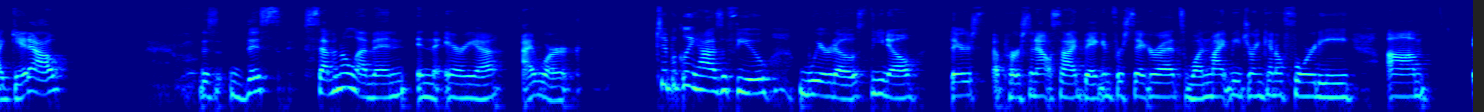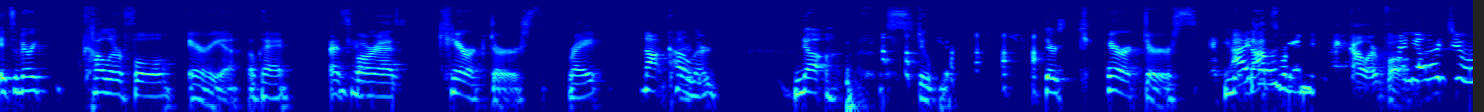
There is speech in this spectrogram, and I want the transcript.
I get out. This this 7-Eleven in the area I work typically has a few weirdos, you know, there's a person outside begging for cigarettes, one might be drinking a 40. Um it's a very colorful area, okay? As Okay. far as characters, right? not colored. No, stupid. There's characters. I know That's what what I mean by colorful. I know what you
